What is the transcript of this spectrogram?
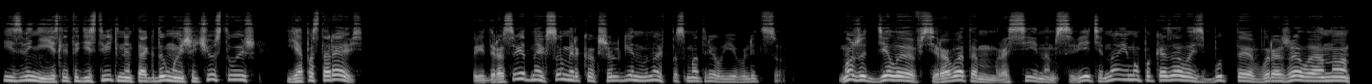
Извини, если ты действительно так думаешь и чувствуешь, я постараюсь. В предрассветных сумерках Шульгин вновь посмотрел ей в лицо. Может, дело в сероватом, рассеянном свете, но ему показалось, будто выражало оно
